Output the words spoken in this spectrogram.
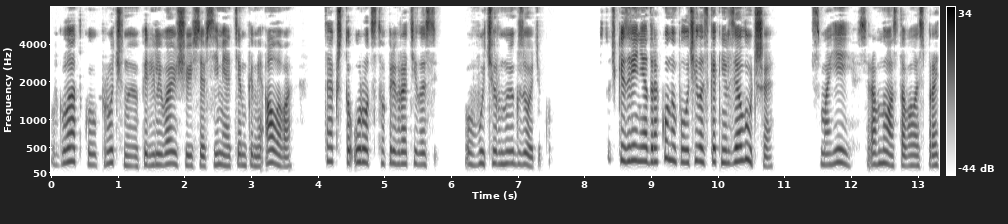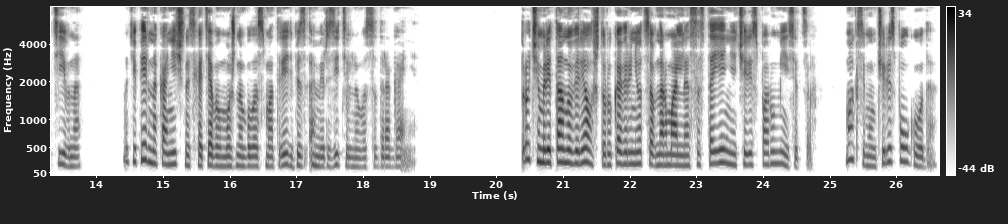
в гладкую, прочную, переливающуюся всеми оттенками алого, так что уродство превратилось в вычурную экзотику. С точки зрения дракона получилось как нельзя лучше. С моей все равно оставалось противно, но теперь на конечность хотя бы можно было смотреть без омерзительного содрогания. Впрочем, Ритан уверял, что рука вернется в нормальное состояние через пару месяцев, максимум через полгода.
